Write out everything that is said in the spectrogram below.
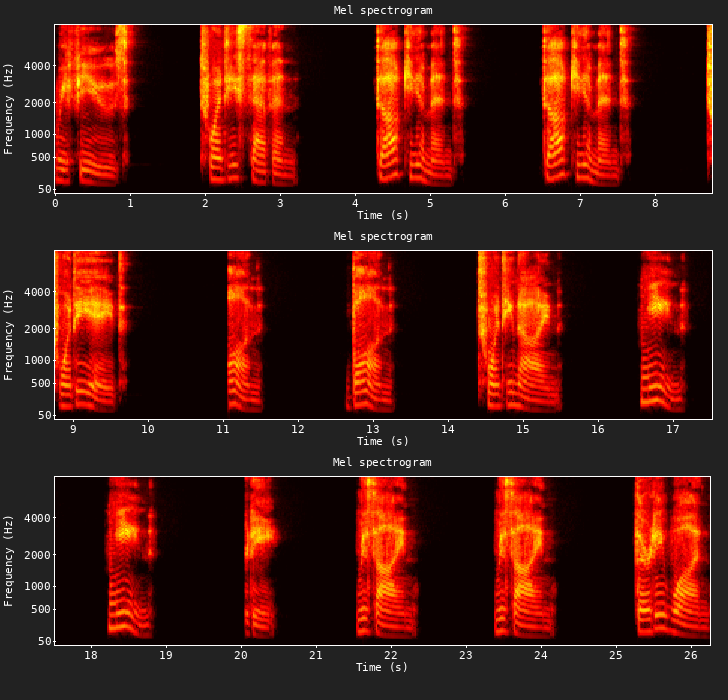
refuse. 27. Document, document. 28. On, bon. 29. Mean, mean. 30. Resign, resign. 31.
